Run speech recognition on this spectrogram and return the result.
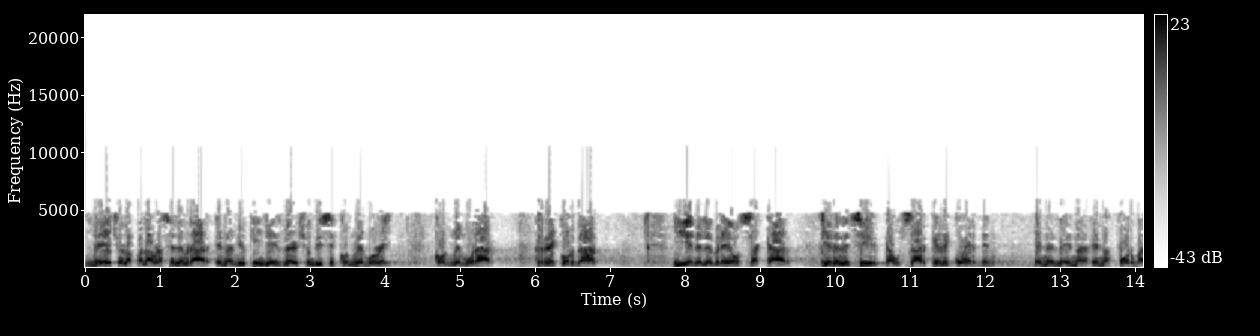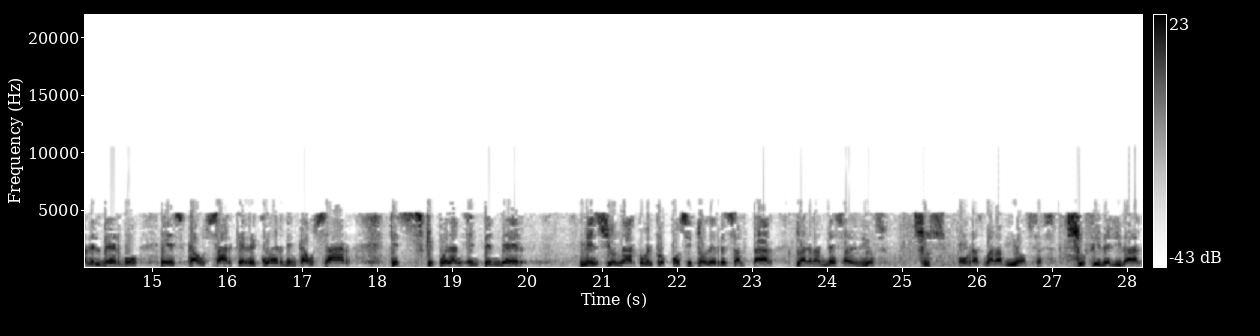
De hecho, la palabra celebrar en la New King James Version dice commemorate, conmemorar, recordar. Y en el hebreo sacar quiere decir causar que recuerden en, la, forma del verbo es causar que recuerden, causar que puedan entender, mencionar con el propósito de resaltar la grandeza de Dios, sus obras maravillosas, su fidelidad.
